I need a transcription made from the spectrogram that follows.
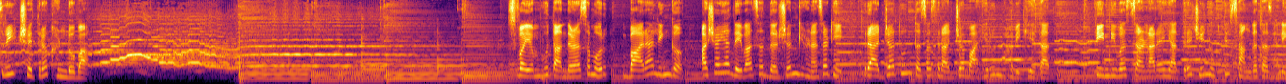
श्री क्षेत्र खंडोबा. स्वयंभू तांदळासमोर बारा लिंग अशा या देवाचं दर्शन घेण्यासाठी राज्यातून तसंच राज्याबाहेरून भाविक येतात. तीन दिवस चालणाऱ्या यात्रेची नुकतीच सांगता झाली.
